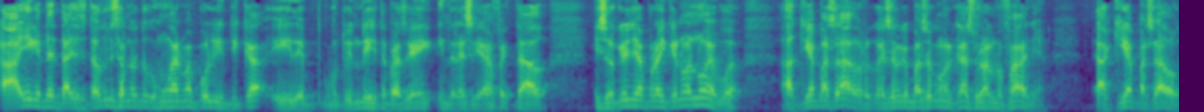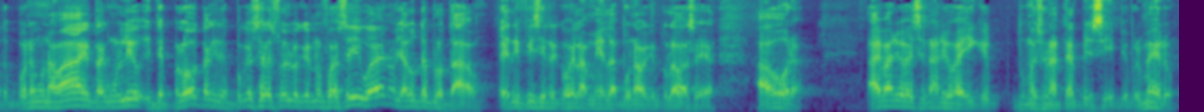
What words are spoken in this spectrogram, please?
Ahí es que te detalle. Se está utilizando esto como un arma política y, de, como tú dijiste, parece que hay intereses que han afectado. Y se lo quieren llevar por ahí, que no es nuevo. ¿eh? Aquí ha pasado. Recuerda lo que pasó con el caso de Arno Faña. Aquí ha pasado. Te ponen una vaina, te dan un lío y te explotan. Y después que se resuelve que no fue así, bueno, ya tú te has explotado. Es difícil recoger la mierda por una vez que tú la vacías. Ahora, hay varios escenarios ahí que tú mencionaste al principio. Primero,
